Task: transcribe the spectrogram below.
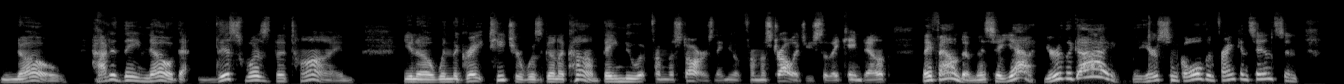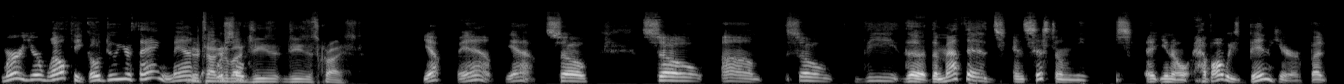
know? How did they know that this was the time you know, when the great teacher was going to come. They knew it from the stars. They knew it from astrology. So they came down, they found him and said, yeah, you're the guy. Here's some gold and frankincense and myrrh. You're wealthy. Go do your thing, man. You're talking We're about so... Jesus, Jesus Christ. Yep. Yeah. Yeah. So, so, um, so the, the, the methods and systems, uh, you know, have always been here, but,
